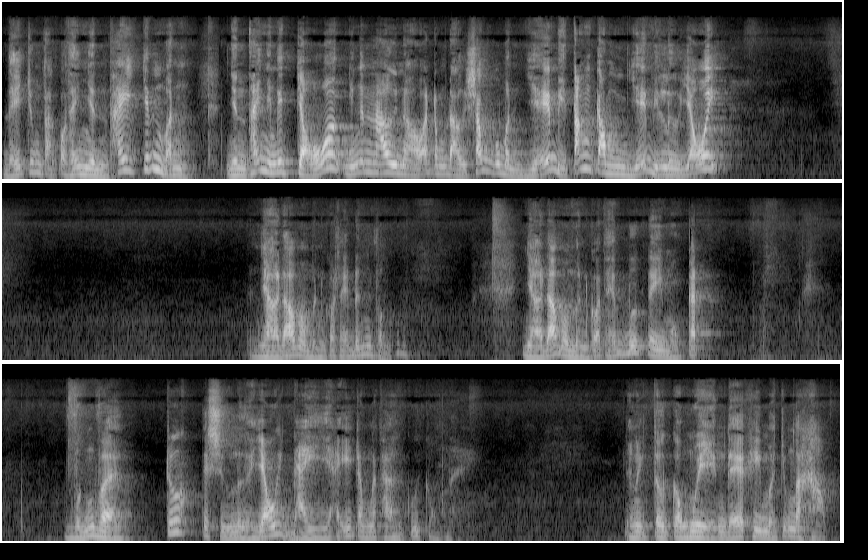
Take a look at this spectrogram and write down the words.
để chúng ta có thể nhìn thấy chính mình nhìn thấy những cái chỗ những cái nơi nào ở trong đời sống của mình dễ bị tấn công dễ bị lừa dối. Nhờ đó mà mình có thể đứng vững nhờ đó mà mình có thể bước đi một cách vững vàng trước cái sự lừa dối đầy dẫy trong cái thời cuối cùng này. Nên tôi cầu nguyện để khi mà chúng ta học,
